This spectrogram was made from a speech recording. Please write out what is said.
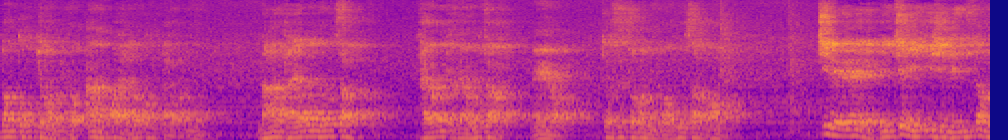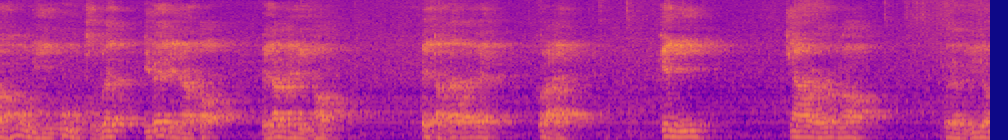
拢讲中华民国，啊若歹拢讲台湾的。拿台湾护照，台湾有没有护照？没有，就是中华民国护照吼。即个呢，林建宇伊是民进党的妇女部主任，伊要联合国，袂当入去吼，被挡在外面。过来，今年正月份吼，为了一六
